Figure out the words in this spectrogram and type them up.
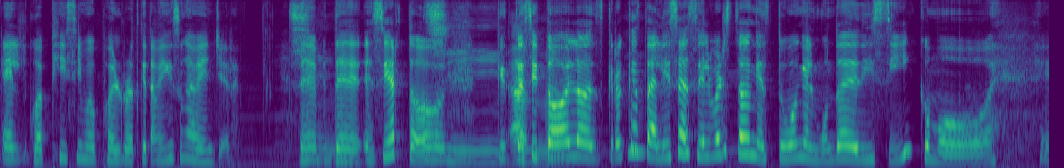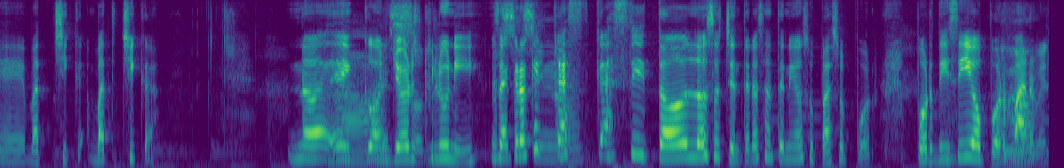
el guapísimo Paul Rudd, que también es un Avenger. De- sí. de- es cierto. Sí, Que casi todos los, creo que hasta Lisa Silverstone estuvo en el mundo de DC como eh, Batchica, Batchica. No, eh, Ah, con George eso- Clooney. O sea, creo sí que no. casi todos los ochenteros han tenido su paso por, por DC o por Ajá. Marvel.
